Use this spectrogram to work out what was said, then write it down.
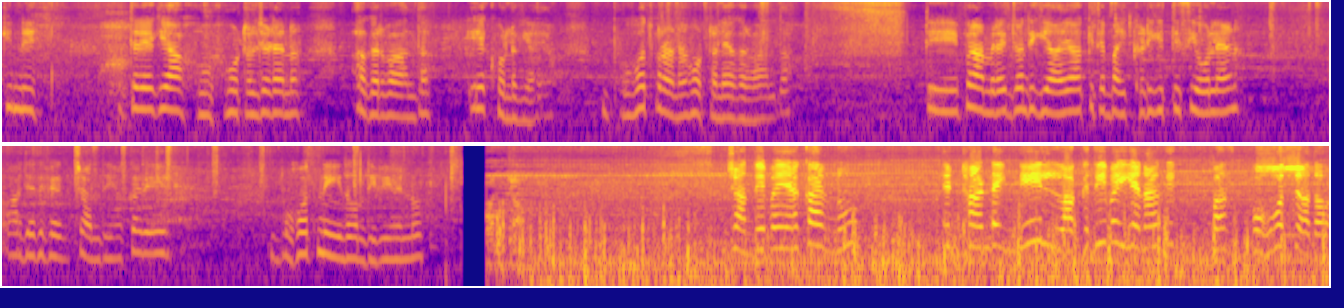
ਕਿੰਨੇ? ਇੱਧਰ ਇਹ ਗਿਆ ਹੋਟਲ ਜਿਹੜਾ ਨਾ ਅਗਰਵਾਲ ਦਾ, ਇਹ ਖੁੱਲ ਗਿਆ ਆ। ਬਹੁਤ ਪੁਰਾਣਾ ਹੋਟਲ ਹੈ ਅਗਰਵਾਲ ਦਾ। ਤੇ ਭਰਾ ਮੇਰਾ ਇਦੋਂ ਦੀ ਗਿਆ ਆ, ਕਿਤੇ ਬਾਈਕ ਖੜੀ ਕੀਤੀ ਸੀ ਉਹ ਲੈਣ। ਆ ਜਾ ਤੇ ਫਿਰ ਚੱਲਦੇ ਆ ਘਰੇ। ਬਹੁਤ ਨੀਂਦ ਆਉਂਦੀ ਵੀ ਮੈਨੂੰ। ਜਾਂਦੇ ਪਏ ਆ ਘਰ ਨੂੰ ਤੇ ਠੰਡ ਇੰਨੀ ਲੱਗਦੀ ਪਈ ਹੈ ਨਾ ਕਿ ਬਸ ਬਹੁਤ ਜ਼ਿਆਦਾ।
